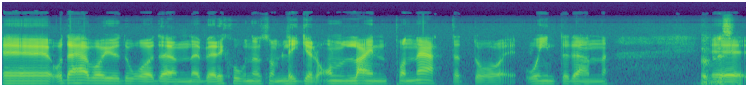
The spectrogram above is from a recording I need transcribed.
Eh, och det här var ju då den versionen som ligger online på nätet då och inte den Publicerat.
